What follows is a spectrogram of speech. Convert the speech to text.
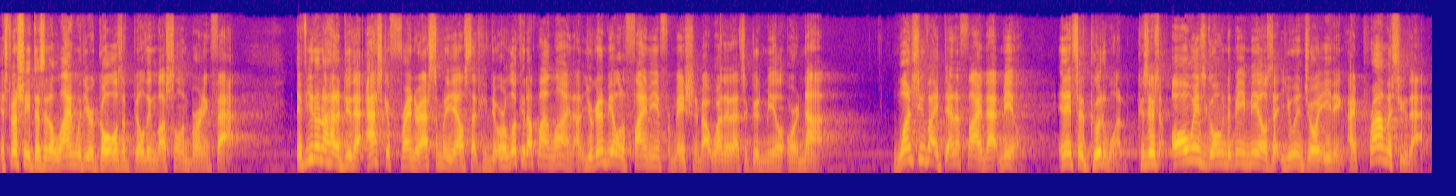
Especially, does it align with your goals of building muscle and burning fat? If you don't know how to do that, ask a friend or ask somebody else that can do or look it up online. Uh, you're going to be able to find the information about whether that's a good meal or not. Once you've identified that meal, and it's a good one, because there's always going to be meals that you enjoy eating. I promise you that.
